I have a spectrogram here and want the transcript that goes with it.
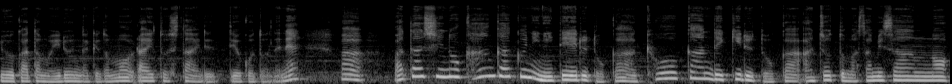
いう方もいるんだけどもライトスタイルっていうことでね、まあ、私の感覚に似ているとか共感できるとかあちょっとまさみさんの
